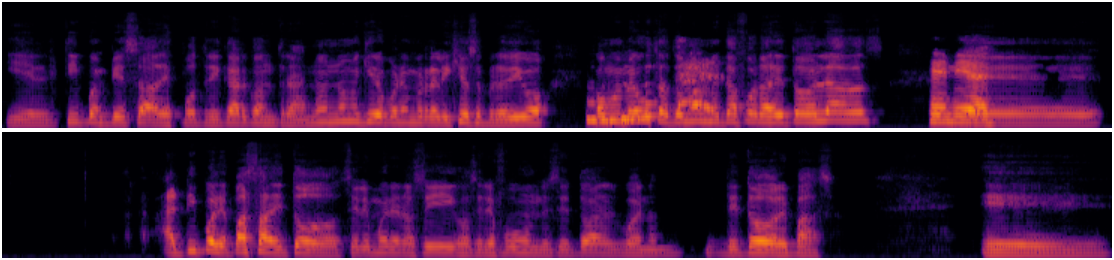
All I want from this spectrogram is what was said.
y el tipo empieza a despotricar contra, no, no me quiero poner muy religioso, pero digo, como me gusta tomar metáforas de todos lados, Genial. Eh, al tipo le pasa de todo, se le mueren los hijos, se le funde, se todo, bueno, de todo le pasa. Eh,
